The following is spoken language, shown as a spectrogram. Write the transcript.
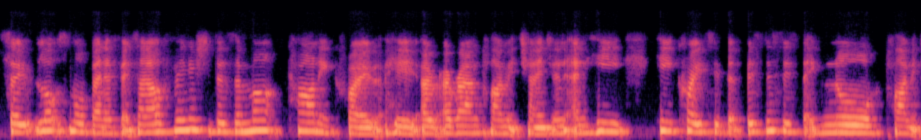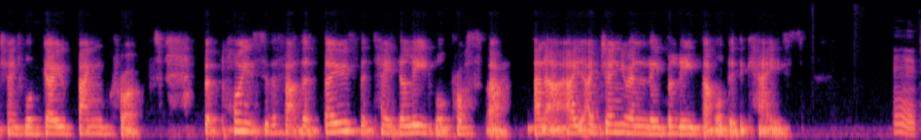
So lots more benefits. And I'll finish. There's a Mark Carney quote here around climate change, and, and he he quoted that businesses that ignore climate change will go bankrupt, but points to the fact that those that take the lead will prosper. And I, I genuinely believe that will be the case. Mm.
